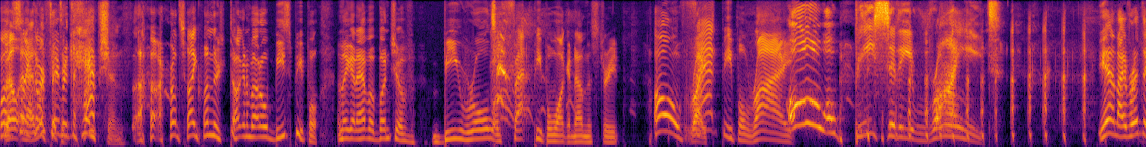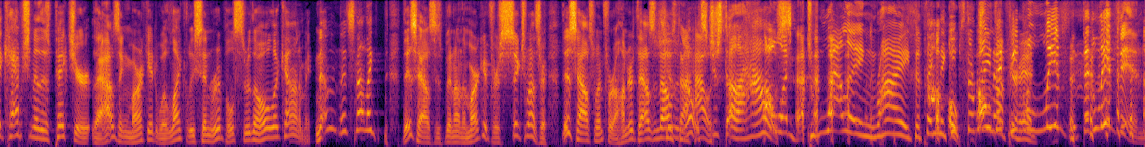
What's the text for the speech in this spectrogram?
Well, it's and like I our looked at the favorite caption. it's like when they're talking about obese people and they got to have a bunch of B-roll of fat people walking down the street. Oh, fat Right. people, right? Oh, obesity, right. Yeah, and I read the caption of this picture. The housing market will likely send ripples through the whole economy. No, it's not like this house has been on the market for six months. Or this house went for hundred thousand dollars. No, house. it's just a house. Oh, a dwelling, right? The thing that oh, keeps the Oh, rain that off your people head. live that live in,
